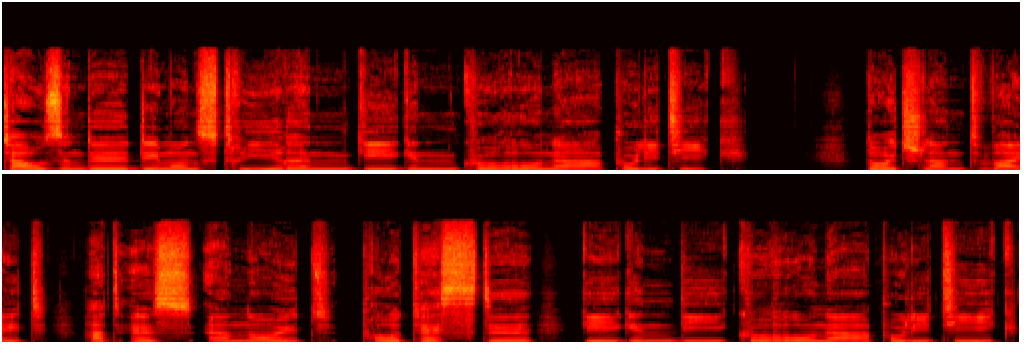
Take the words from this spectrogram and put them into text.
Tausende demonstrieren gegen Corona-Politik. Deutschlandweit hat es erneut Proteste gegen die Corona-Politik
